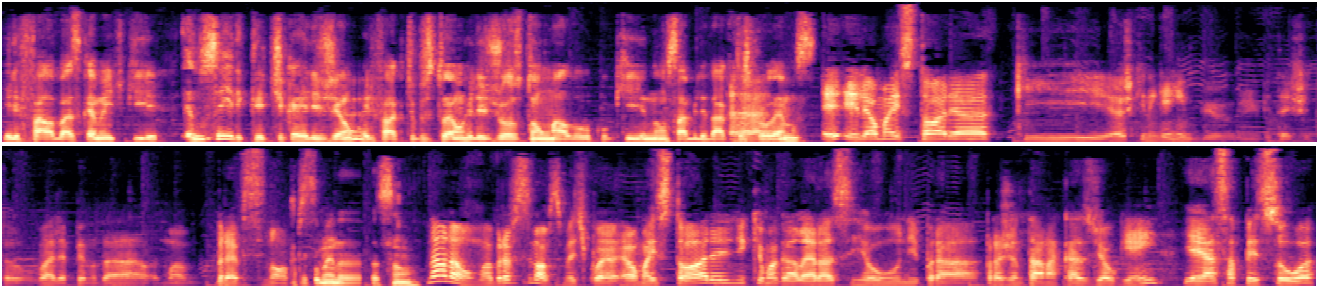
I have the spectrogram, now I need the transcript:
Ele fala basicamente que. Eu não sei, ele critica a religião, ele fala que, tipo, se tu é um religioso, tu é um maluco que não sabe lidar com é, seus problemas. Ele é uma história que. Acho que ninguém viu Invitation, então vale a pena dar uma breve sinopse. Recomendação. Não, não, uma breve sinopse, mas, tipo, é, é uma história em que uma galera se reúne para jantar na casa de alguém, e aí essa pessoa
